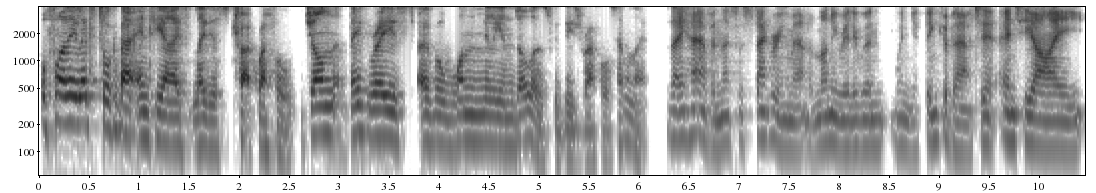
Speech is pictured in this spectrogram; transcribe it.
Well finally let's talk about NTI's latest truck raffle. John they've raised over $1 million with these raffles haven't they? They have and that's a staggering amount of money really when when you think about it. NTI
